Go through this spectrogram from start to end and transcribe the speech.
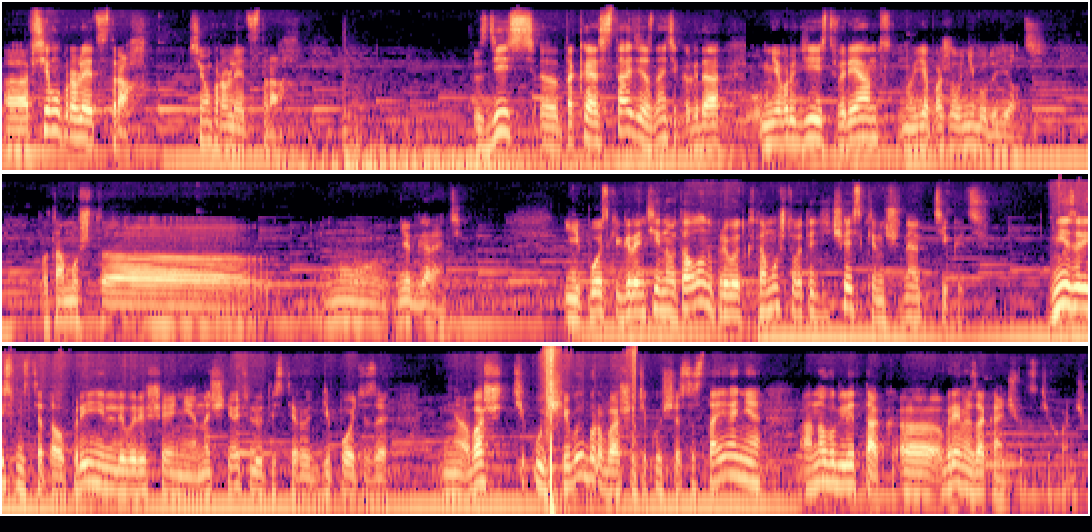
Э, всем управляет страх. Всем управляет страх. Здесь э, такая стадия, знаете, когда у меня вроде есть вариант, но я, пожалуй, не буду делать, потому что ну, нет гарантии. И поиски гарантийного талона приводят к тому, что вот эти часики начинают тикать. Вне зависимости от того, приняли ли вы решение, начнете ли вы тестировать гипотезы, ваш текущий выбор, ваше текущее состояние, оно выглядит так, э, время заканчивается тихонечко.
